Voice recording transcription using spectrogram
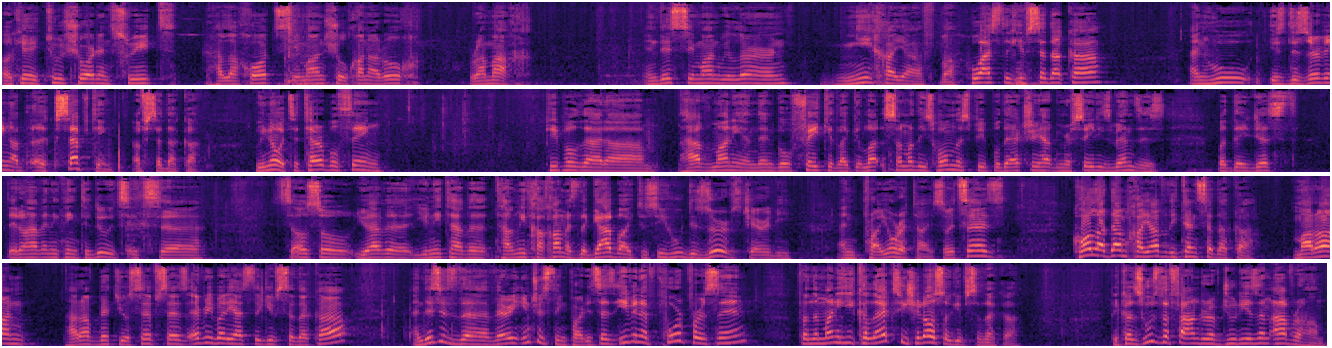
Okay, two short and sweet halachot, siman shulchan aruch, ramach. In this siman we learn mi chayav ba. Who has to give tzedakah and who is deserving of accepting of tzedakah. We know it's a terrible thing. People that um, have money and then go fake it, like a lot, some of these homeless people, they actually have Mercedes Benzes, but they just they don't have anything to do. It's it's. Uh, it's also you have a you need to have a talmid chacham as the gabbai to see who deserves charity and prioritize. So it says, "Kol adam chayav liten tzedakah." Maran Harav Bet Yosef says everybody has to give tzedakah, and this is the very interesting part. It says even a poor person, from the money he collects, he should also give tzedakah, because who's the founder of Judaism? Abraham.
